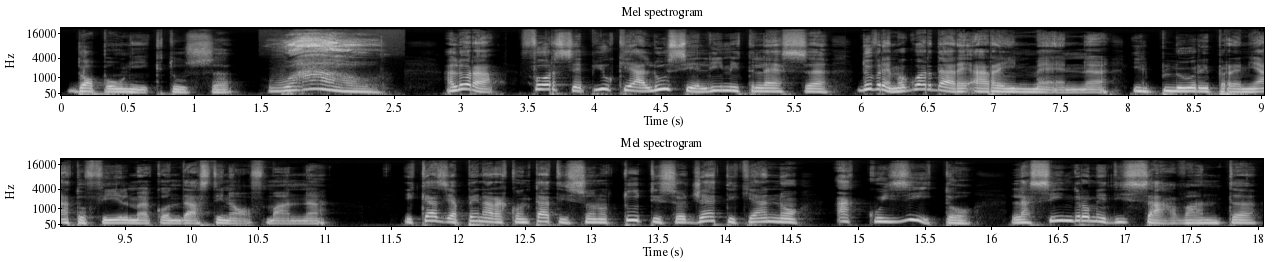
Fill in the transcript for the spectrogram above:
dopo un ictus. Wow! Allora, forse più che a Lucy e Limitless, dovremmo guardare a Rain Man, il pluripremiato film con Dustin Hoffman. I casi appena raccontati sono tutti soggetti che hanno acquisito la sindrome di Savant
